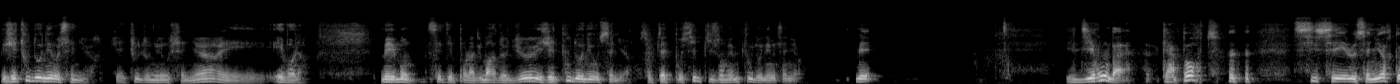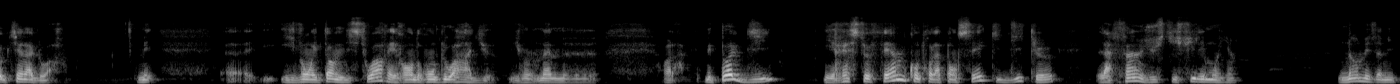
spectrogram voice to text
mais j'ai tout donné au Seigneur. J'ai tout donné au Seigneur et, voilà. Mais bon, c'était pour la gloire de Dieu et j'ai tout donné au Seigneur. C'est peut-être possible qu'ils ont même tout donné au Seigneur. Mais ils diront, bah, qu'importe si c'est le Seigneur qui obtient la gloire. Mais euh, ils vont étendre l'histoire et rendront gloire à Dieu. Ils vont même... Euh, voilà. Mais Paul dit, il reste ferme contre la pensée qui dit que la fin justifie les moyens. Non, mes amis.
